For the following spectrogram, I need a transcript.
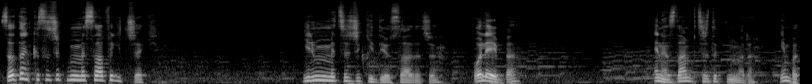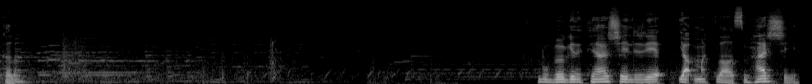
Zaten kısacık bir mesafe gidecek. 20 metrecik gidiyor sadece. Oley be. En azından bitirdik bunları. İn bakalım. Bu bölgedeki her şeyleri yapmak lazım. Her şeyi.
